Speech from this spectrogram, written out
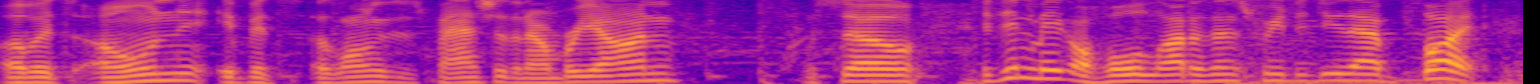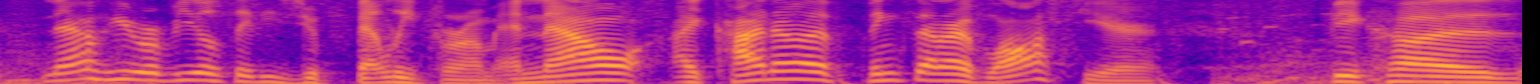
of its own. If it's as long as it's faster than Umbreon. So it didn't make a whole lot of sense for me to do that. But now he reveals that he's your belly drum, and now I kind of think that I've lost here because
